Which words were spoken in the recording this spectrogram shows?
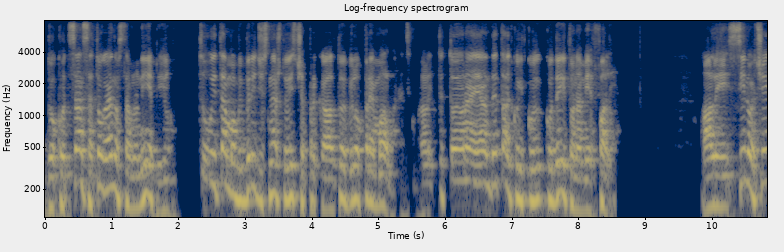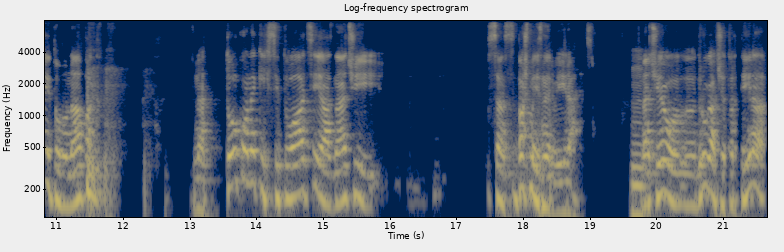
dok od Sansa toga jednostavno nije bilo tu i tamo bi Bridges nešto isčeprka, ali to je bilo premalo, recimo. Ali to, je onaj jedan detalj koji kod Daytona mi je falio. Ali sinoć Dayton u napad na toliko nekih situacija, znači, sam, baš me iznervira. Mm. Znači, evo, druga četvrtina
